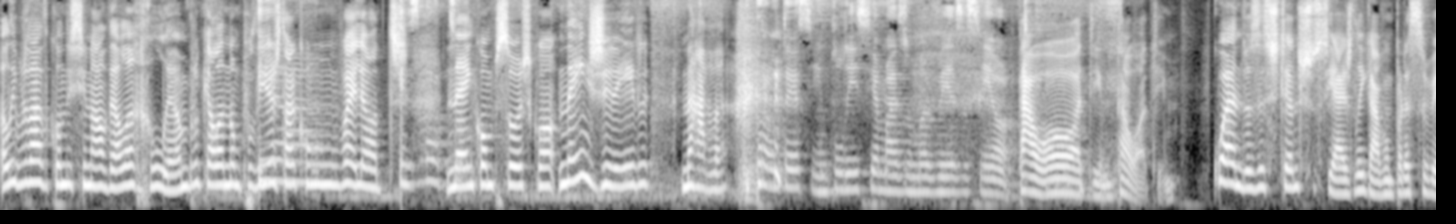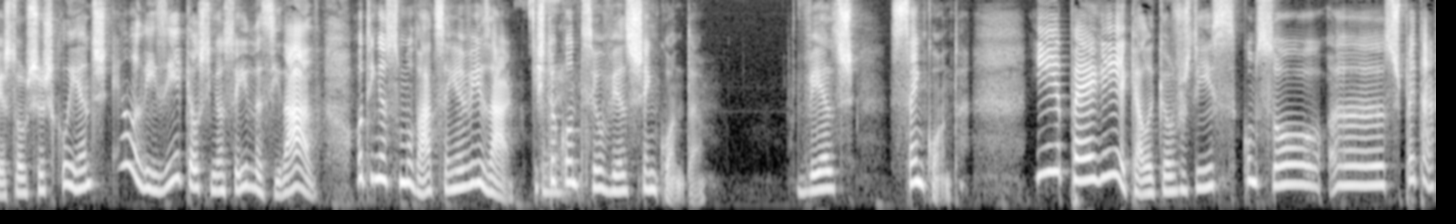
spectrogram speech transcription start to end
A liberdade condicional dela, relembro que ela não podia Yeah. estar com velhotes, Exato. nem com pessoas com. nem gerir nada. Pronto, é assim, polícia mais uma vez, assim, ó. Está ótimo, está ótimo. Quando as assistentes sociais ligavam para saber sobre os seus clientes, ela dizia que eles tinham saído da cidade ou tinham-se mudado sem avisar. Isto aconteceu vezes sem conta. Vezes sem conta. E a Peggy, aquela que eu vos disse, começou a suspeitar.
